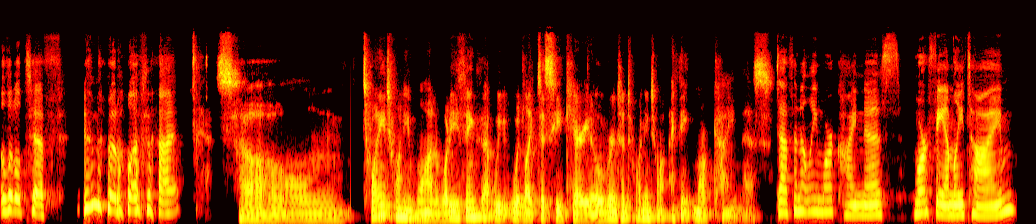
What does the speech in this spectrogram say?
a little tiff in the middle of that. So, um, 2021, what do you think that we would like to see carried over into 2020? I think more kindness, Definitely more kindness, more family time,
